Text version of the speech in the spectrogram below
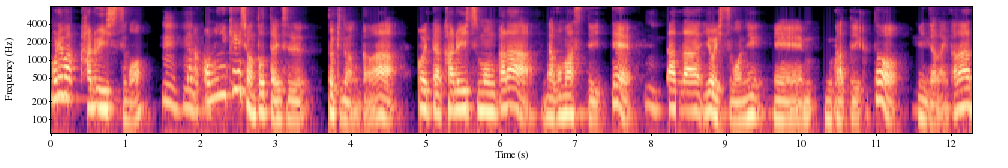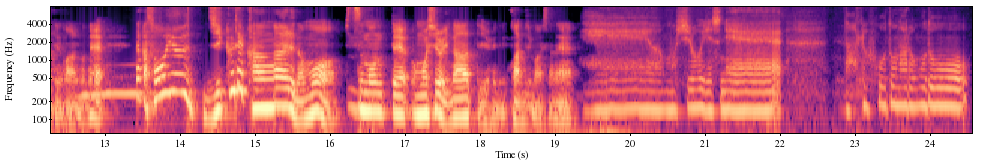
これは軽い質問。うん。なんかコミュニケーション取ったりする時なんかは、こういった軽い質問から和ませていって、うんだんだん良い質問に、えー向かっていくといいんじゃないかなっていうのがあるので、なんかそういう軸で考えるのも質問って面白いなっていうふうに感じましたね。へえ、面白いですね。なるほど、なるほど。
